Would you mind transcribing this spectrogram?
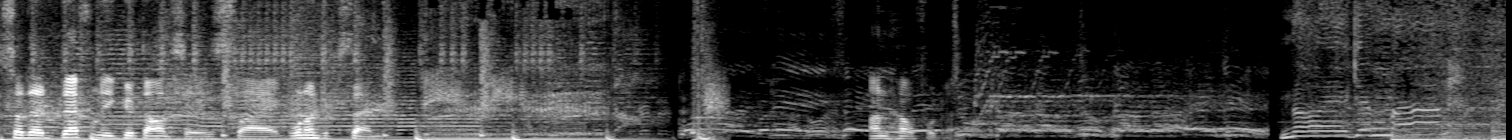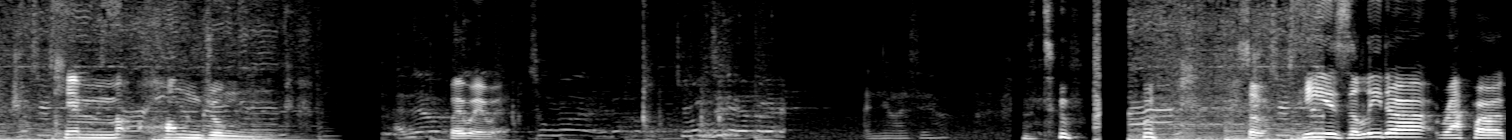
So they're definitely good dancers, like 100%. Unhelpful guy. Kim Hongjoong. Wait, wait, wait. so he is the leader, rapper,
